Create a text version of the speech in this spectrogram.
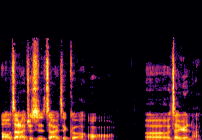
然后再来就是在这个哦，呃，在越南，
